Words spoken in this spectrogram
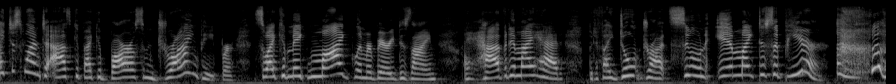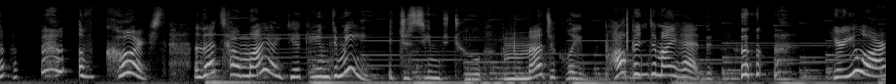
I just wanted to ask if I could borrow some drawing paper so I can make my Glimmerberry design. I have it in my head, but if I don't draw it soon, it might disappear. of course. That's how my idea came to me. It just seemed to magically pop into my head. Here you are.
